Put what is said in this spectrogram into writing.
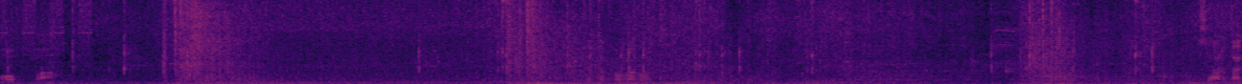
Опа. Це арта.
